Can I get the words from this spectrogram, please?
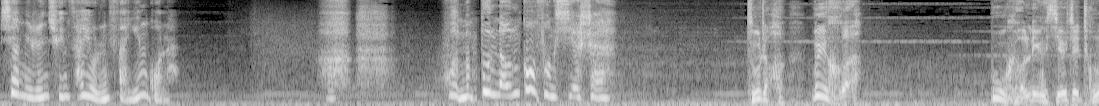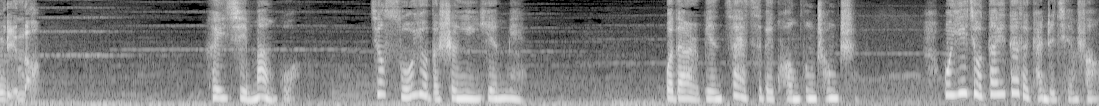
下面人群才有人反应过来。啊，我们不能供奉邪神。族长，为何？不可令邪神重临呢！黑气漫过。将所有的声音湮灭。我的耳边再次被狂风充斥，我依旧呆呆的看着前方，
